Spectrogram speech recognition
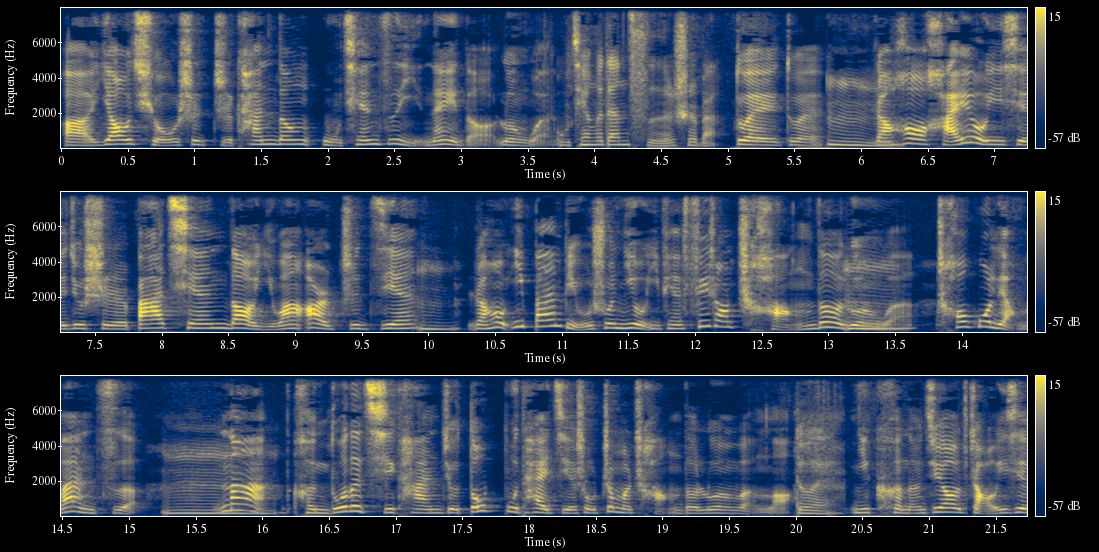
呃，要求是只刊登五千字以内的论文，五千个单词是吧？对对，嗯。然后还有一些就是八千到一万二之间，嗯。然后一般，比如说你有一篇非常长的论文，超过两万字，嗯，那很多的期刊就都不太接受这么长的论文了。对，你可能就要找一些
